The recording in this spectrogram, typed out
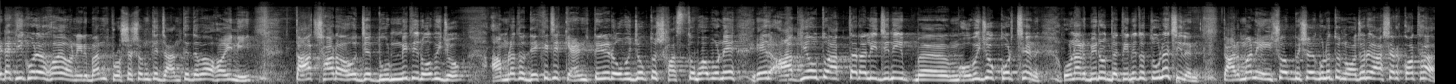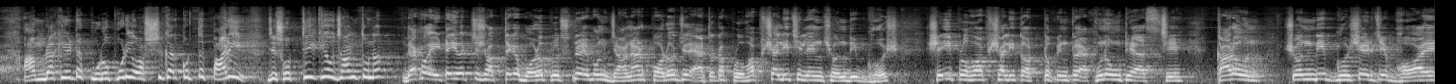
এটা কি করে হয় অনির্বাণ? প্রশাসনকে জানতে দেওয়া হয়নি। তাছাড়াও যে দুর্নীতির অভিযোগ, আমরা তো দেখেছি ক্যান্টিনের অভিযোগ তো স্বাস্থ্য ভবনে, এর আগেও তো আক্তার আলী যিনি অভিযোগ করছেন, ওনার বিরুদ্ধে তিনি তো তুলেছিলেন। তার মানে এইসব বিষয়গুলো তো নজরে আসার কথা। আমরা কি এটা পুরোপুরি অস্বীকার করতে পারি যে সত্যিই কেউ জানতো না? দেখো, এটাই হচ্ছে সব থেকে বড় প্রশ্ন এবং জানার পরও যে এতটা প্রভাবশালী ছিলেন সন্দীপ ঘোষ, সেই প্রভাবশালী তত্ত্ব কিন্তু এখনও উঠে আসছে। কারণ সন্দীপ ঘোষের যে ভয়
